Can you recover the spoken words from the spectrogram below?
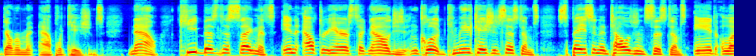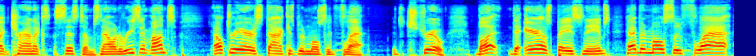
government applications. Now, key business segments in L3 Harris Technologies include communication systems, space and intelligence systems, and electronics systems. Now, in recent months, L3 Harris stock has been mostly flat. It's true. But the aerospace names have been mostly flat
